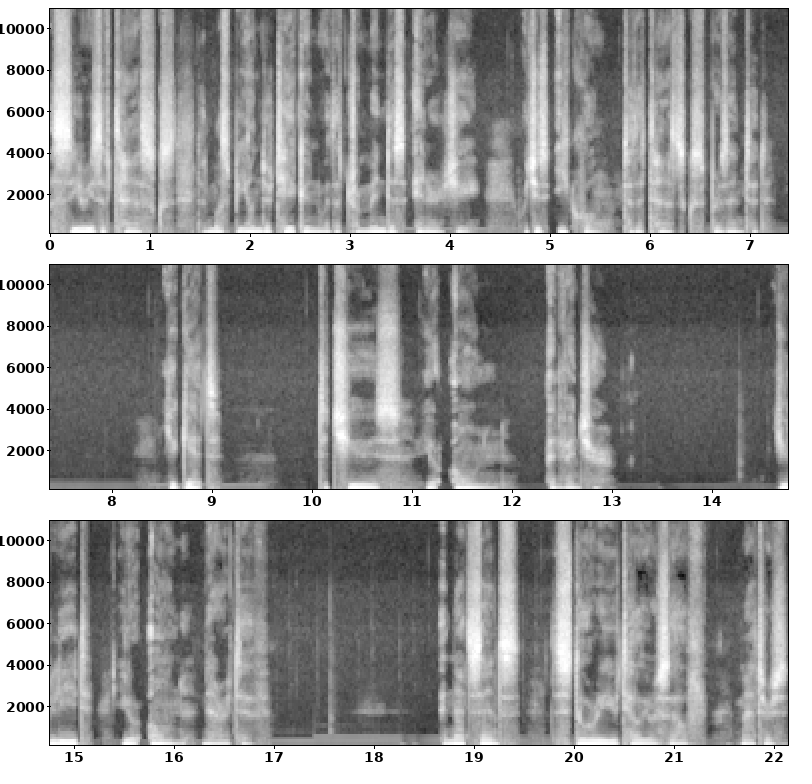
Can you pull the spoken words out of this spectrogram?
a series of tasks that must be undertaken with a tremendous energy which is equal to the tasks presented. You get to choose your own adventure. You lead your own narrative. In that sense, the story you tell yourself matters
